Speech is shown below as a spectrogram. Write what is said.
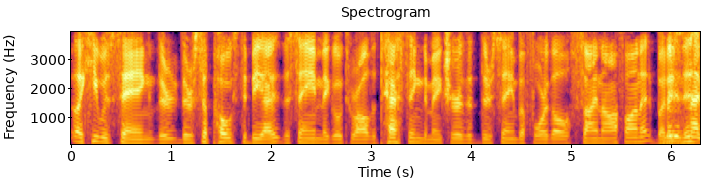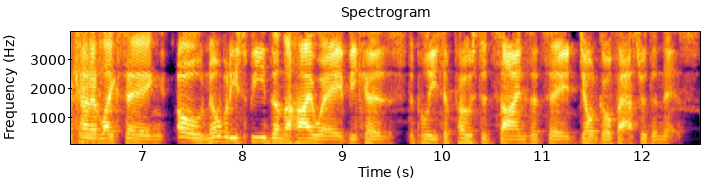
like he was saying, they're they're supposed to be uh, the same. They go through all the testing to make sure that they're same before they'll sign off on it. But, but, isn't that kind of like saying oh nobody speeds on the highway because the police have posted signs that say don't go faster than this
